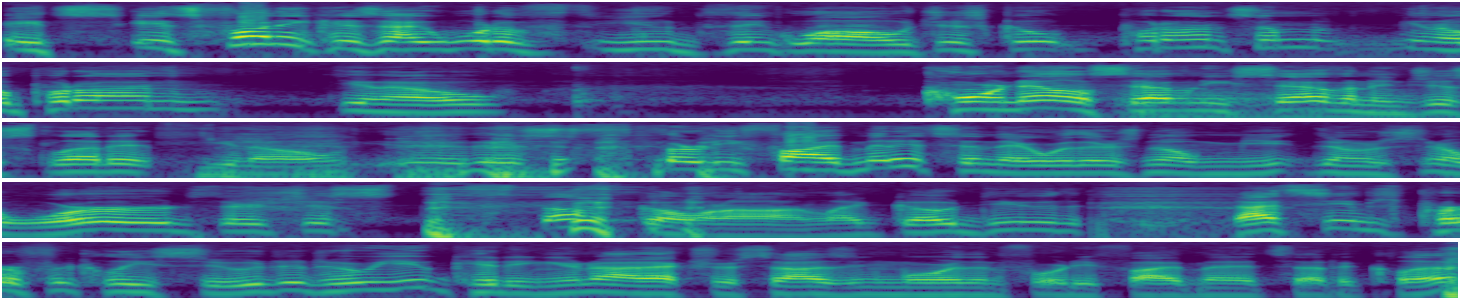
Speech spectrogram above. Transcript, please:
it's it's funny because I would have you'd think, well, just go put on some, you know, put on, you know, Cornell 77 and just let it, you know, there's 35 minutes in there where there's no there's no words, there's just stuff going on. Like go do that seems perfectly suited. Who are you kidding? You're not exercising more than 45 minutes at a clip.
